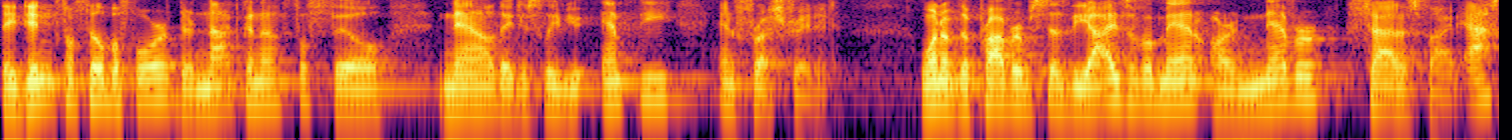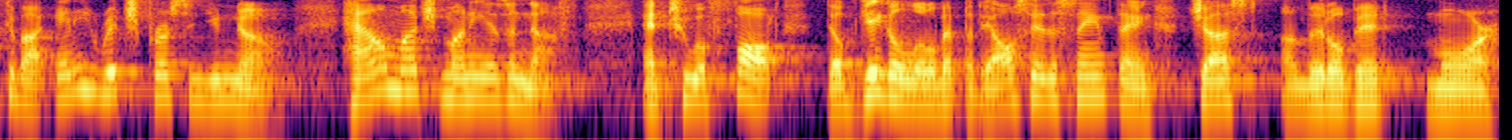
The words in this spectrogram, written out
They didn't fulfill before, they're not going to fulfill now. They just leave you empty and frustrated. One of the Proverbs says, The eyes of a man are never satisfied. Ask about any rich person you know how much money is enough. And to a fault, they'll giggle a little bit, but they all say the same thing just a little bit more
